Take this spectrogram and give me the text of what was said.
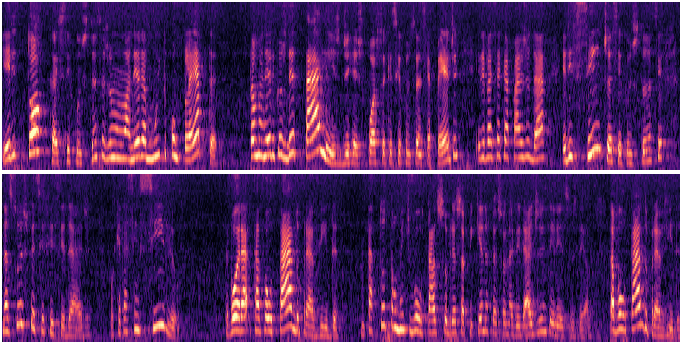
E ele toca as circunstâncias de uma maneira muito completa, tal maneira que os detalhes de resposta que a circunstância pede, ele vai ser capaz de dar. Ele sente a circunstância na sua especificidade, porque está sensível, está voltado para a vida. Não está totalmente voltado sobre a sua pequena personalidade e os interesses dela. Está voltado para a vida.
